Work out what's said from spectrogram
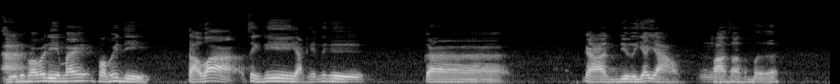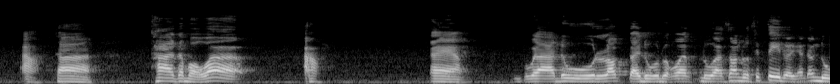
หรือในฟอร์มไม่ดีไหมฟอร์มไม่ดี แต่ว่าสิ่งที่อยากเห็นก็คือการการยืนระยะยาวความสม่ำเสมออ้าวถ้าถ้าจะบอกว่าอ้าวแต่เวลาดูรอบแต่ดูดูดูอาร์เซนอลดูซิตี้ด้วยกันต้องดู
